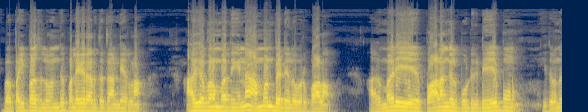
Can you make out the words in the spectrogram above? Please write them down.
இப்போ பைபாஸில் வந்து பள்ளிகராரத்தை தாண்டிடலாம். அதுக்கப்புறம் பார்த்தீங்கன்னா அம்மன்பேட்டையில் ஒரு பாலம். அது மாதிரி பாலங்கள் போட்டுக்கிட்டே போகணும். இது வந்து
